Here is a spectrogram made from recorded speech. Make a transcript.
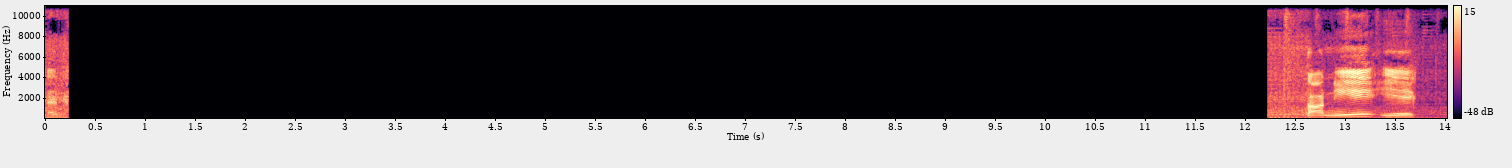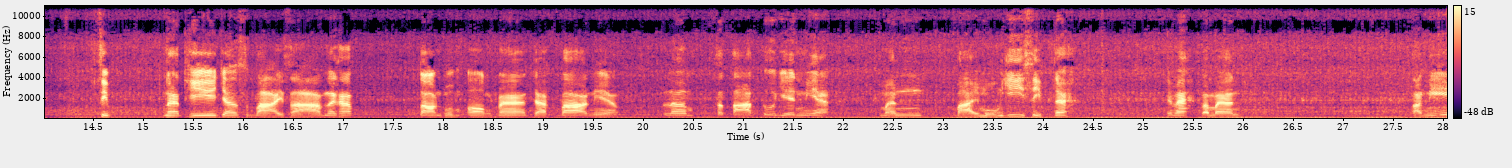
เดินตอนนี้อีก 10 นาทีจะบ่ายสามนะครับ ตอนผมออกมาจากบ้านเนี่ย เริ่มสตาร์ทตู้เย็นเนี่ย มันบ่ายโมงยี่สิบนะ ใช่ไหมประมาณ ตอนนี้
